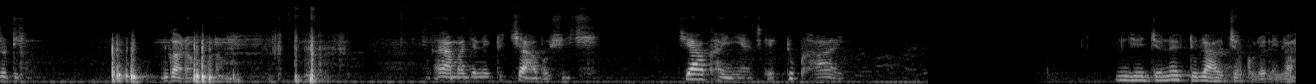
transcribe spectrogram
রুটি। গরম গরম। আর আমার জন্য একটু চা বসিয়েছি। চা খাইনি আজকে, একটু খাই। নিজের জন্য একটু লাল চা করে নিলাম।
